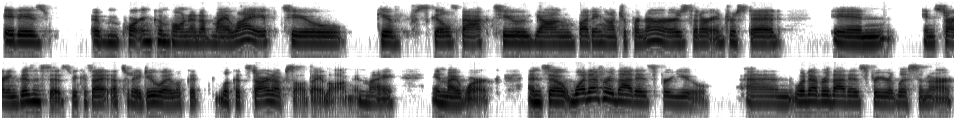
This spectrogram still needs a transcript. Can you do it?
it is an important component of my life to give skills back to young budding entrepreneurs that are interested in in starting businesses because I, that's what I do. I look at look at startups all day long in my in my work. And so whatever that is for you and whatever that is for your listener,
